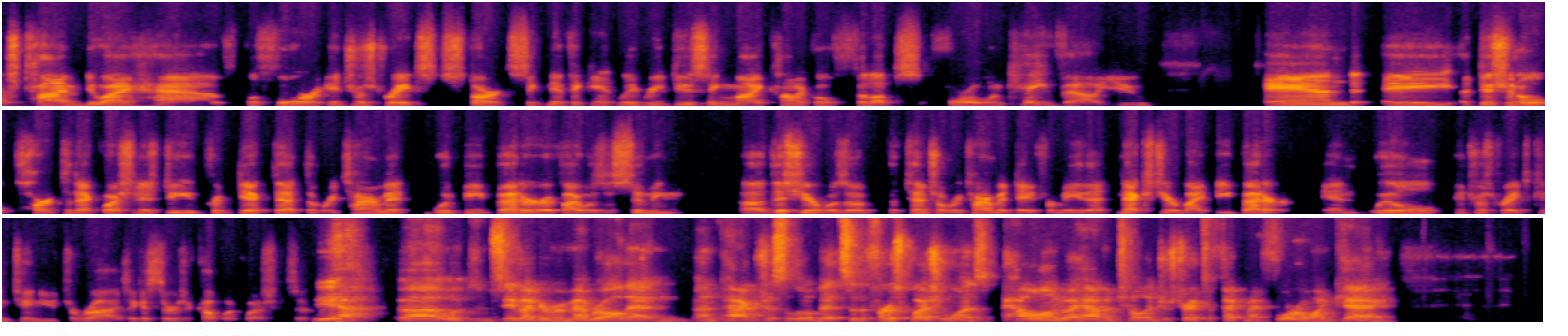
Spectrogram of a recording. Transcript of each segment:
much time do I have before interest rates start significantly reducing my ConocoPhillips 401k value? And a additional part to that question is, do you predict that the retirement would be better if I was assuming uh, this year was a potential retirement date for me, that next year might be better? And will interest rates continue to rise? I guess there's a couple of questions. There. Yeah, uh, let's see if I can remember all that and unpackage this a little bit. So the first question was, how long do I have until interest rates affect my 401k?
